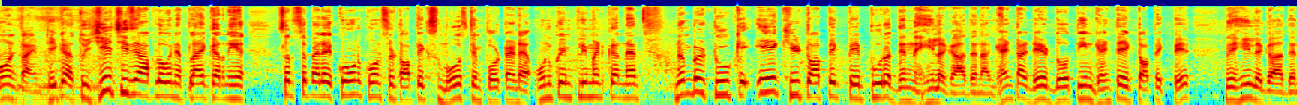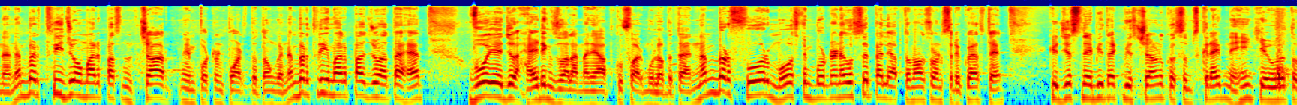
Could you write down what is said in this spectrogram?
ऑन टाइम ठीक है? तो ये चीज़ें आप लोगों ने अप्लाई करनी है। सबसे पहले कौन कौन से टॉपिक्स मोस्ट इंपॉर्टेंट है, उनको इम्प्लीमेंट करना है। नंबर टू कि एक ही टॉपिक पे पूरा दिन नहीं लगा देना। घंटा डेढ़, दो, तीन घंटे एक टॉपिक पे नहीं लगा देना। नंबर थ्री जो हमारे पास चार इंपॉर्टेंट पॉइंट्स बताऊँगा। नंबर थ्री हमारे पास जो आता है, वो ये जो हेडिंग्स वाला मैंने आपको फार्मूला बताया। नंबर फोर मोस्ट इंपॉर्टेंट है, उससे पहले आप तमाम स्टूडेंट्स से रिक्वेस्ट है कि जिसने अभी तक इस चैनल को सब्सक्राइब नहीं किया हुआ तो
